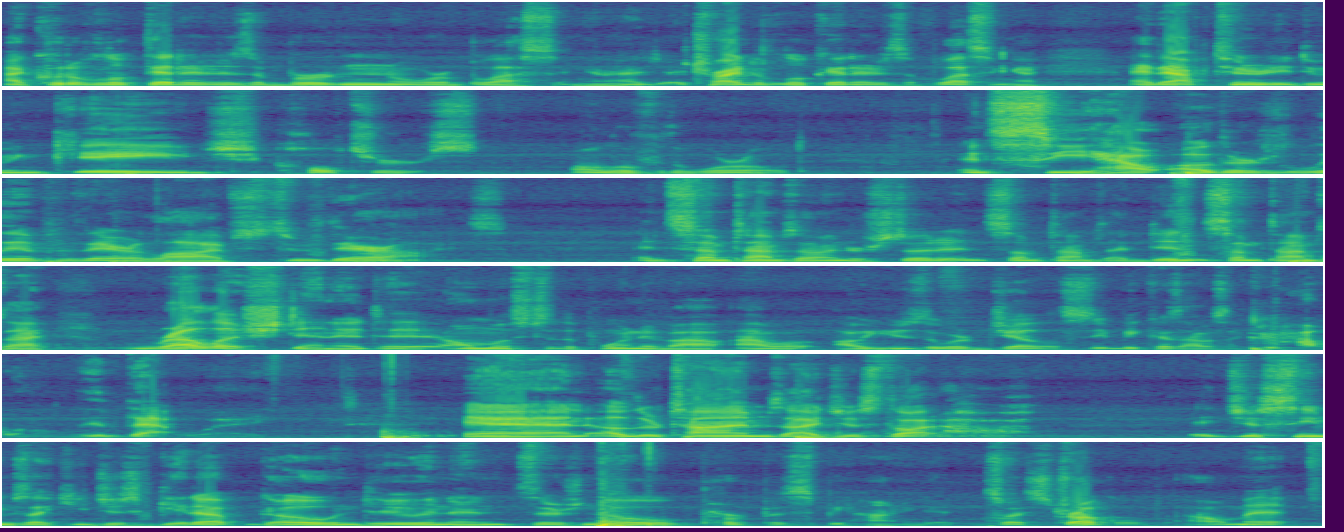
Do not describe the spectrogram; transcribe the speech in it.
I could have looked at it as a burden or a blessing. And I, I tried to look at it as a blessing. I, I had the opportunity to engage cultures all over the world and see how others live their lives through their eyes and sometimes I understood it, and sometimes I didn't. Sometimes I relished in it, uh, almost to the point of I'll, I'll, I'll use the word jealousy because I was like, I want to live that way. And other times I just thought, oh, it just seems like you just get up, go, and do, and then there's no purpose behind it. So I struggled, I'll admit.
